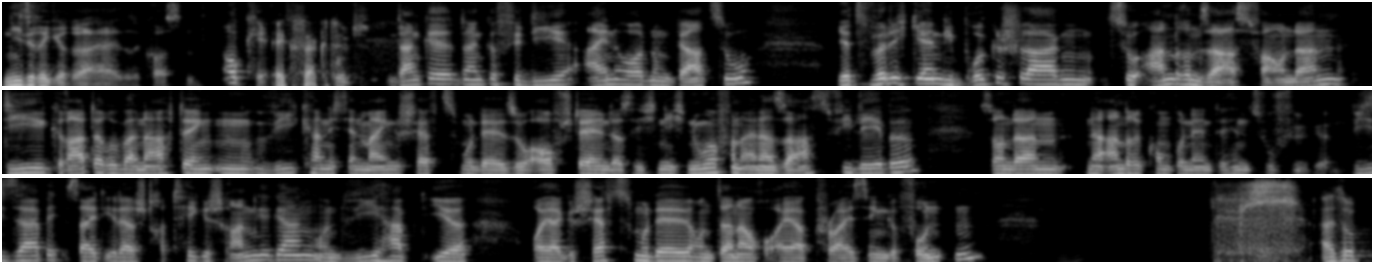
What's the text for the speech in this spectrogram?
niedrigere Reisekosten. Okay. Exakt. Gut. Danke, danke für die Einordnung dazu. Jetzt würde ich gerne die Brücke schlagen zu anderen SaaS-Foundern, die gerade darüber nachdenken, wie kann ich denn mein Geschäftsmodell so aufstellen, dass ich nicht nur von einer SaaS-Fee lebe, sondern eine andere Komponente hinzufüge. Wie seid ihr da strategisch rangegangen und wie habt ihr euer Geschäftsmodell und dann auch euer Pricing gefunden? Also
